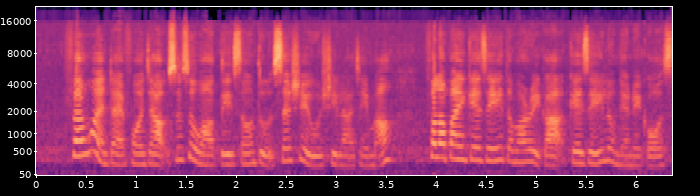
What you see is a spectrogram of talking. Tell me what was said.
။ဖန်ဝန်တိုင်ဖုန်းကြောင့်စုစုပေါင်းသေဆုံးသူ18ဦးရှိလာချိန်မှာဖိလစ်ပိုင်ကယ်ဆယ်ရေးသမားတွေကကယ်ဆယ်ရေးလုပ်ငန်းတွေကိုစ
